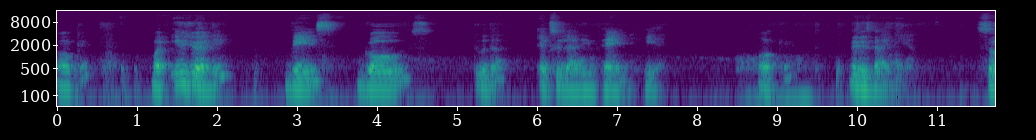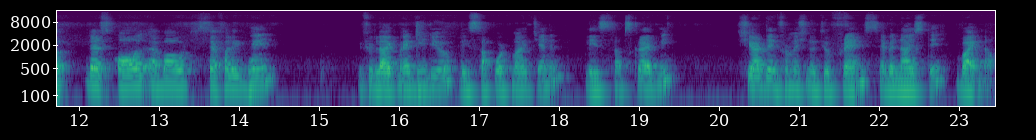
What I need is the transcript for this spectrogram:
Okay? But usually this goes to the axillary vein here. Okay? That is the idea. So that's all about cephalic vein. If you like my video please support my channel please subscribe me. Share the information with your friends. Have a nice day. Bye now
